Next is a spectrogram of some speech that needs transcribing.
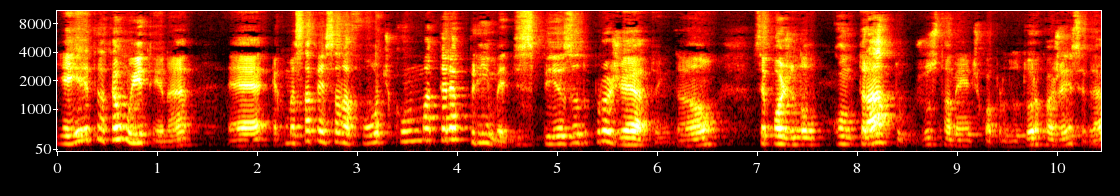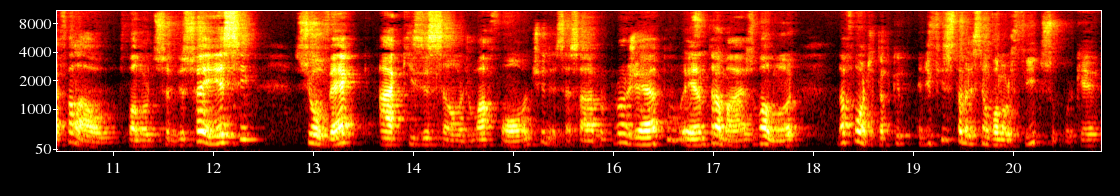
E aí entra até um item, né? É, é começar a pensar na fonte como matéria-prima, é despesa do projeto. Então, você pode, no contrato, justamente com a produtora, com a agência, e falar: o valor do serviço é esse. Se houver a aquisição de uma fonte necessária para o projeto, entra mais o valor da fonte. Até porque é difícil estabelecer um valor fixo, porque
